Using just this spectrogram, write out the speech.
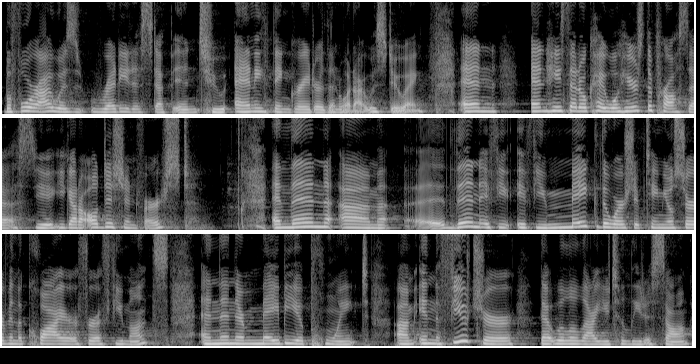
before I was ready to step into anything greater than what I was doing. And and he said okay well here's the process. You, you got to audition first and then, um, uh, then if you if you make the worship team, you'll serve in the choir for a few months, and then there may be a point um, in the future that will allow you to lead a song.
